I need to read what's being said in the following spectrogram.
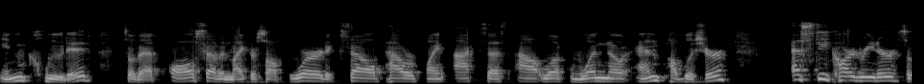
included. So that's all seven Microsoft Word, Excel, PowerPoint, Access, Outlook, OneNote, and Publisher. SD card reader. So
